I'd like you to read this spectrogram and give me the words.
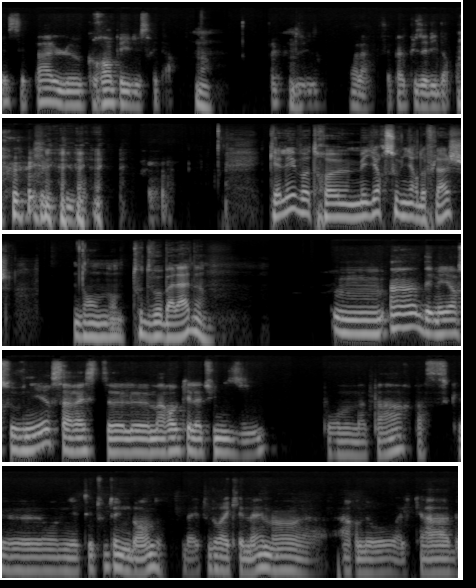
oui, c'est pas le grand pays du street art. Non. Voilà, c'est pas le plus évident. Quel est votre meilleur souvenir de Flash dans, toutes vos balades? Hum, Un des meilleurs souvenirs, ça reste le Maroc et la Tunisie, pour ma part, parce qu'on y était toute une bande, bah, toujours avec les mêmes, hein, Arnaud, Alcab,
